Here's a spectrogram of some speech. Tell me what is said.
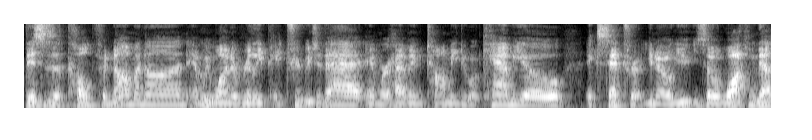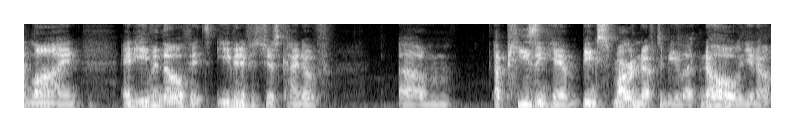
this is a cult phenomenon and we want to really pay tribute to that and we're having Tommy do a cameo, etc. You know, you, so walking that line and even though if it's even if it's just kind of um, appeasing him, being smart enough to be like, no, you know,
